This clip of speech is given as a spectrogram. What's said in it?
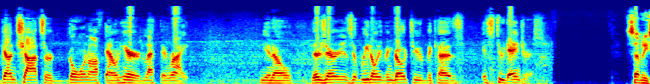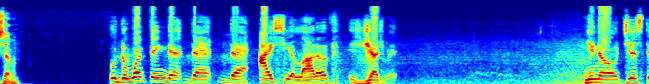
Gunshots are going off down here left and right. You know, there's areas that we don't even go to because it's too dangerous. 77. The one thing that, that, that I see a lot of is judgment. You know, just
